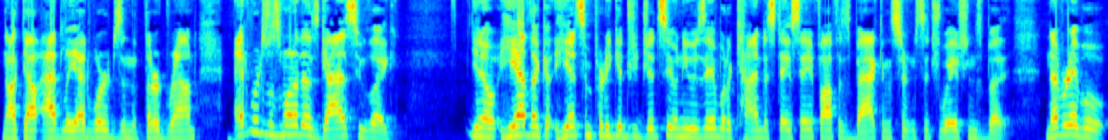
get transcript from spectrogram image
knocked out Adli Edwards in the third round. Edwards was one of those guys who, like, you know, he had like a, he had some pretty good jiu-jitsu and he was able to kind of stay safe off his back in certain situations, but never able,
